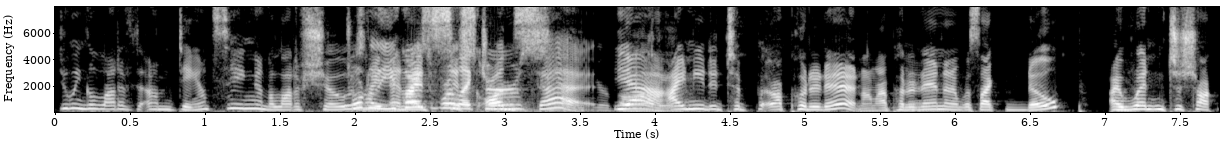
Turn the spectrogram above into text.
doing a lot of um, dancing and a lot of shows. Totally, I- you and guys had were like on set. Yeah. I needed to p- uh, put it in, and I put it in, and it was like, nope. I went into shock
